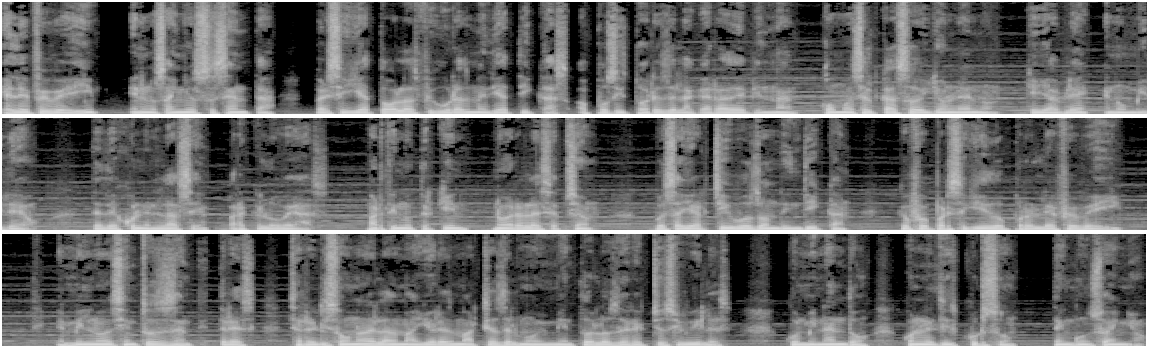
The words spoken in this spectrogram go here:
El FBI en los años 60 perseguía a todas las figuras mediáticas opositores de la guerra de Vietnam, como es el caso de John Lennon, que ya hablé en un video. Te dejo el enlace para que lo veas. Martin Luther King no era la excepción, pues hay archivos donde indican que fue perseguido por el FBI. En 1963 se realizó una de las mayores marchas del movimiento de los derechos civiles, culminando con el discurso Tengo un sueño,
